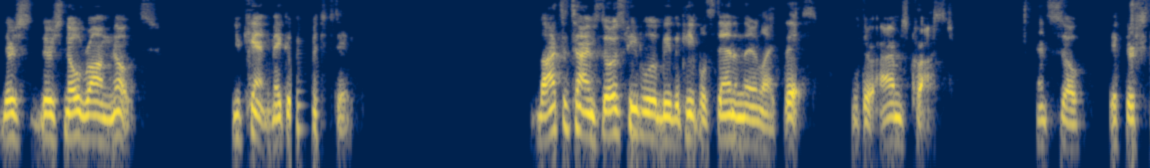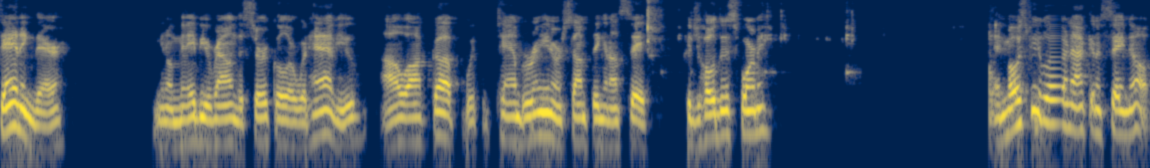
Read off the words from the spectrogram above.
There's there's no wrong notes. You can't make a mistake lots of times those people will be the people standing there like this with their arms crossed. And so if they're standing there, you know, maybe around the circle or what have you, I'll walk up with a tambourine or something and I'll say, Could you hold this for me? And most people are not going to say no.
